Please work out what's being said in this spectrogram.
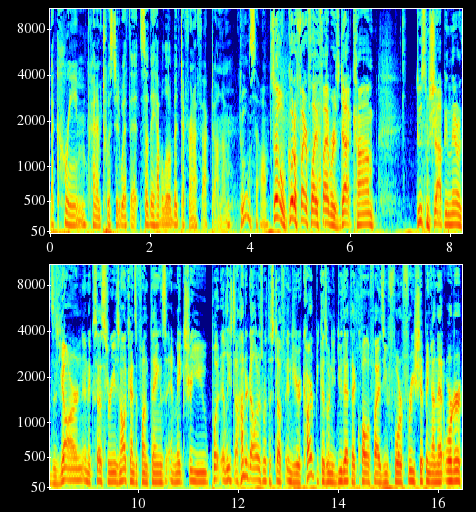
a cream kind of twisted with it so they have a little bit different effect on them Cool. so So go to fireflyfibers.com. do some shopping there. There's yarn and accessories and all kinds of fun things. And make sure you put at least $100 worth of stuff into your cart because when you do that, that qualifies you for free shipping on that order.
